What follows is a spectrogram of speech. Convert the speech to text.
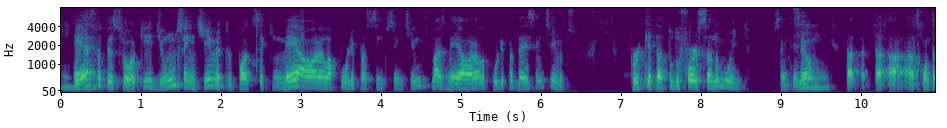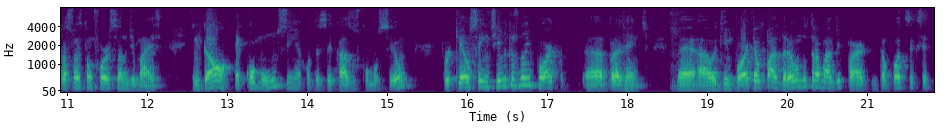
Uhum. Essa pessoa aqui, de 1 centímetro, pode ser que em meia hora ela pule para 5 centímetros, mas meia hora ela pule para 10 centímetros, porque tá tudo forçando muito, você entendeu? Tá- tá- as contrações estão forçando demais. Então, é comum sim acontecer casos como o seu, porque os centímetros não importam para pra gente. É, ah, o que importa é o padrão do trabalho de parto. Então, pode ser que você,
